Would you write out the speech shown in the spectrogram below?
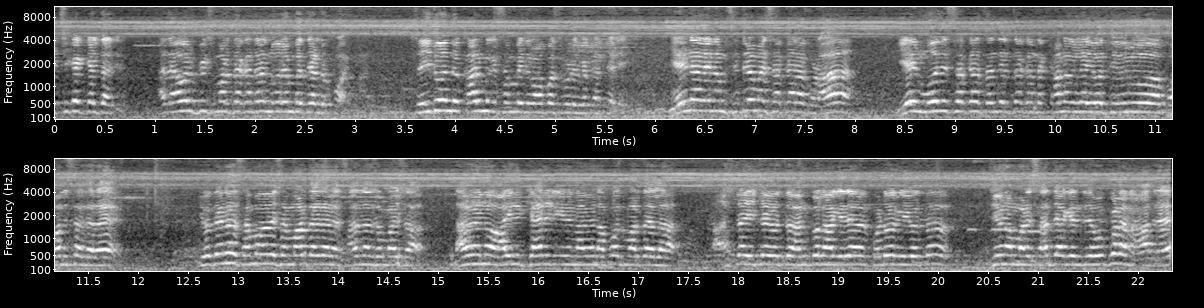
ಹೆಚ್ಚಿಗೆ ಕೇಳ್ತಾ ಇದ್ದೀವಿ. ಅದೇ ಅವ್ರು ಫಿಕ್ಸ್ ಮಾಡ್ತಕ್ಕಂಥ ನೂರ ಎಂಬತ್ತೆರಡು ರೂಪಾಯಿ. ಸೊ ಇದು ಒಂದು ಕಾರ್ಮಿಕ ಸಂಬಂಧ ವಾಪಸ್ ಬಿಡಬೇಕಂತೇಳಿ ಏನಾದ್ರೆ ನಮ್ಮ ಸಿದ್ದರಾಮಯ್ಯ ಸರ್ಕಾರ ಕೂಡ, ಏನ್ ಮೋದಿ ಸರ್ಕಾರ ತಂದಿರ್ತಕ್ಕಂಥ ಕಾನೂನಿಲ್ಲ ಇವತ್ತು ಇವರು ಪಾಲಿಸ್ತಾ ಇದ್ದಾರೆ ಇವತ್ತೇನೋ ಸಮಾವೇಶ ಮಾಡ್ತಾ ಇದ್ದಾರೆ ಸಾಧನ ಸಮಾವೇಶ. ನಾವೇನು ಐದು ಕ್ಯಾಂಡಿಡೇಟ್ಗೆ ನಾವೇನು ಅಪೋಸ್ ಮಾಡ್ತಾ ಇಲ್ಲ. ಅಷ್ಟ ಇಷ್ಟ ಇವತ್ತು ಅನುಕೂಲ ಆಗಿದೆ, ಬಡವರಿಗೆ ಇವತ್ತು ಜೀವನ ಮಾಡಿ ಸಾಧ್ಯ ಆಗಿದೆ ಅಂತ ಒಪ್ಕೊಳ್ಳೋಣ ಆದ್ರೆ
